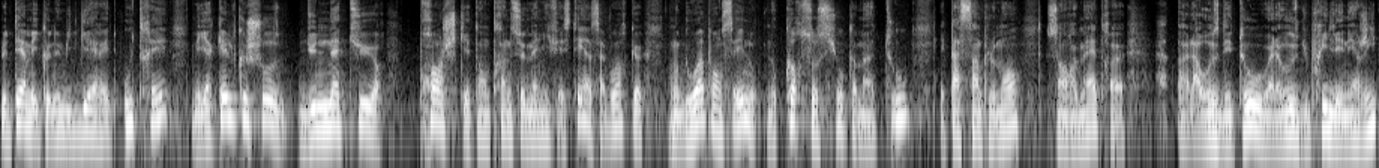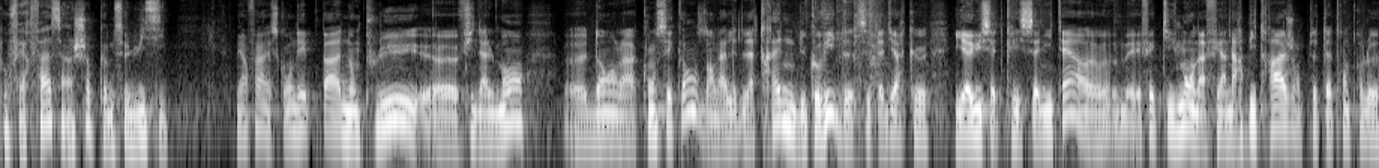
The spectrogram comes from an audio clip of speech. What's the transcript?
le terme économie de guerre est outré, mais il y a quelque chose d'une nature proche qui est en train de se manifester, à savoir que on doit penser nos, corps sociaux comme un tout et pas simplement s'en remettre euh, à la hausse des taux ou à la hausse du prix de l'énergie pour faire face à un choc comme celui-ci. Mais enfin, est-ce qu'on n'est pas non plus euh, finalement euh, dans la conséquence, dans la, traîne du Covid? C'est-à-dire qu'il y a eu cette crise sanitaire. Effectivement, on a fait un arbitrage peut-être entre le,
